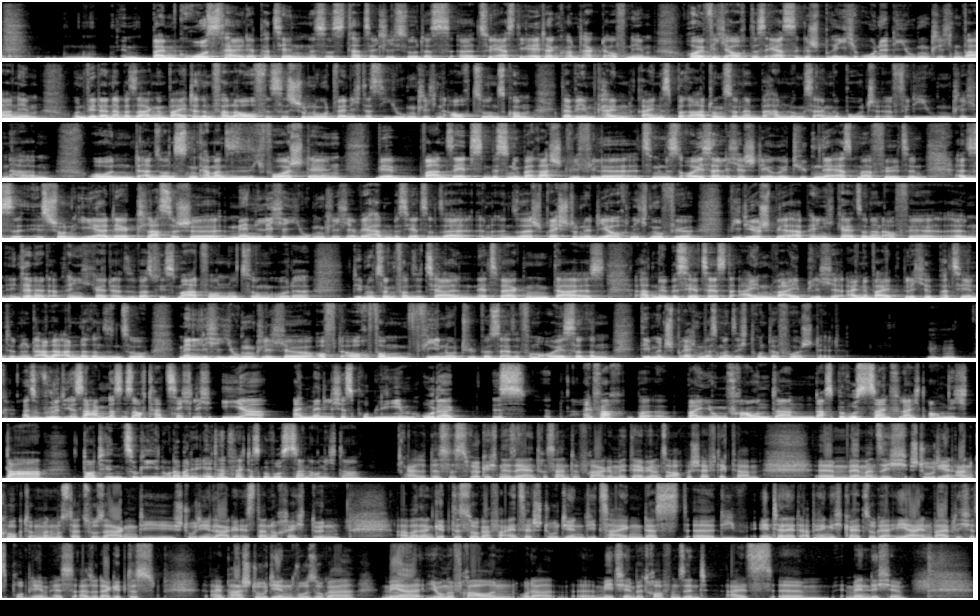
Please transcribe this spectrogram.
beim Großteil der Patienten ist es tatsächlich so, dass äh, zuerst die Eltern Kontakt aufnehmen, häufig auch das erste Gespräch ohne die Jugendlichen wahrnehmen und wir dann aber sagen, im weiteren Verlauf ist es schon notwendig, dass die Jugendlichen auch zu uns kommen, da wir eben kein reines Beratungs-, sondern Behandlungsangebot äh, für die Jugendlichen haben. Und ansonsten kann man sie sich vorstellen, wir waren selbst ein bisschen überrascht, wie viele zumindest äußerliche Stereotypen da erstmal erfüllt sind. Also es ist schon eher der klassische männliche Jugendliche. Wir hatten bis jetzt unser, in unserer Sprechstunde, die ja auch nicht nur für Videospielabhängigkeit, sondern auch für ähm, Internetabhängigkeit, also was wie Smartphone-Nutzung oder die Nutzung von sozialen Netzwerken da ist, hatten wir bis jetzt erst ein weibliche, eine weibliche Patientin und alle anderen sind so männliche Jugendliche, oft auch vom Phänotypus, also vom Äußeren, dementsprechend, was man sich darunter vorstellt. Mhm. Also würdet ihr sagen, das ist auch tatsächlich eher ein männliches Problem oder ist einfach bei jungen Frauen dann das Bewusstsein vielleicht auch nicht da, dorthin zu gehen oder bei den Eltern vielleicht das Bewusstsein auch nicht da? Also das ist wirklich eine sehr interessante Frage, mit der wir uns auch beschäftigt haben. Ähm, wenn man sich Studien anguckt, und man muss dazu sagen, die Studienlage ist dann noch recht dünn, aber dann gibt es sogar vereinzelt Studien, die zeigen, dass äh, die Internetabhängigkeit sogar eher ein weibliches Problem ist. Also da gibt es ein paar Studien, wo sogar mehr junge Frauen oder äh, Mädchen betroffen sind als ähm, männliche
